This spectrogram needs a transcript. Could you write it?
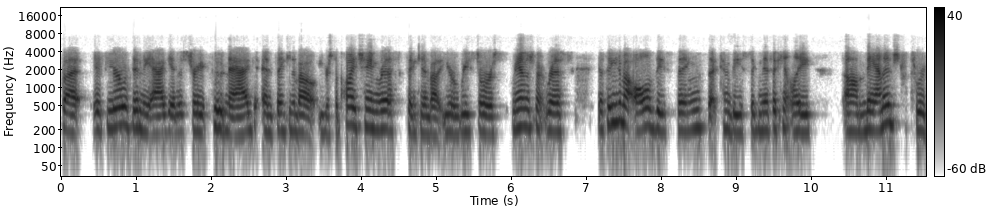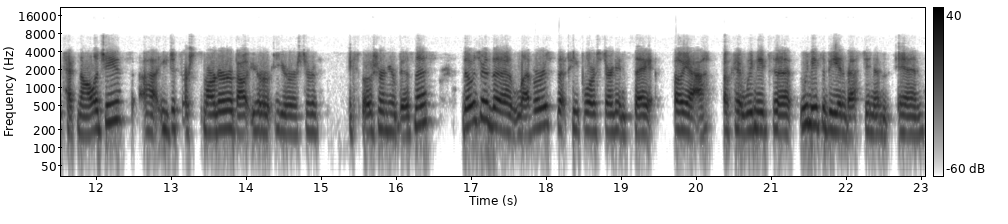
But if you're within the ag industry, food and ag, and thinking about your supply chain risk, thinking about your resource management risk, you're thinking about all of these things that can be significantly um, managed through technologies. Uh, you just are smarter about your your sort of exposure in your business. Those are the levers that people are starting to say, "Oh yeah, okay, we need to we need to be investing in in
